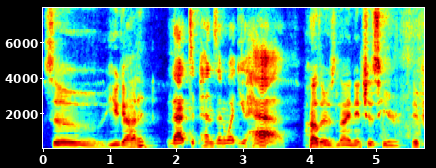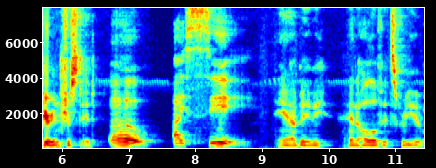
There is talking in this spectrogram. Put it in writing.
So, you got it? That depends on what you have. Well, there's nine inches here, if you're interested. Oh, I see. Yeah, baby. And all of it's for you.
